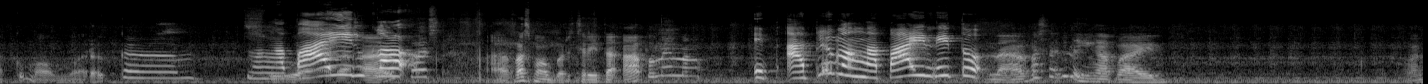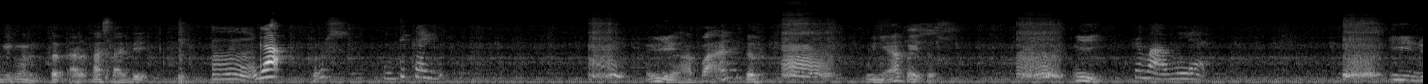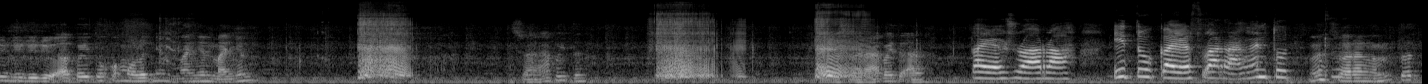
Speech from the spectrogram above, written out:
aku mau merekam. Mau ngapain kalau Alfas Alfas mau bercerita apa memang? It api mau ngapain itu? Nah Alfas tadi lagi ngapain? Lagi ngentet Alfas tadi. Enggak. terus? Nanti kayak iya apaan itu? Bunyi apa itu? Ih. Coba lihat. Ih du, du, du, du. apa itu kok mulutnya manyun manyun suara apa itu suara apa itu Al Kayak suara itu kayak suara ngentut. Wah, suara ngentut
